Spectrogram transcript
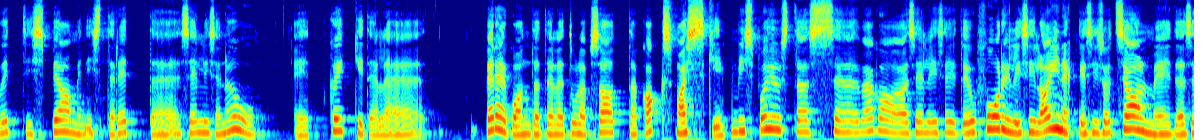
võttis peaminister ette sellise nõu, et kõikidele perekondadele tuleb saata kaks maski, mis põhjustas äh, väga selliseid eufoorilisi lainekesi sotsiaalmeedias,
